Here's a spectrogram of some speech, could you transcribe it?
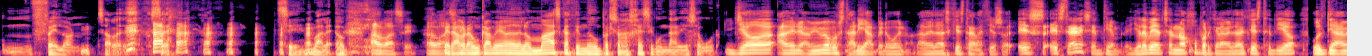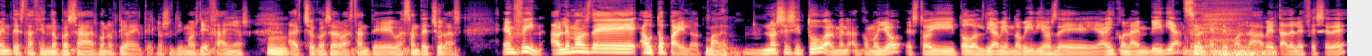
mm, Felon, ¿sabes? Sí, vale, ok. algo así. algo Pero así. habrá un cameo de Elon Musk haciendo un personaje secundario, seguro. Yo, a ver, a mí me gustaría, pero bueno, la verdad es que está gracioso. Es estrena en septiembre. Yo le voy a echar un ojo porque la verdad es que este tío últimamente está haciendo cosas, bueno, últimamente, los últimos 10 años, ha hecho cosas bastante, bastante chulas. En fin, hablemos de Autopilot. Vale. No sé si tú, al menos como yo, estoy todo el día viendo vídeos de ahí con la Nvidia, de Sí. la gente con la beta del FSD.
